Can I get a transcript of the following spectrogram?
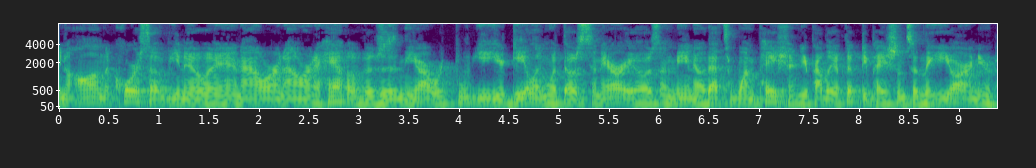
you know, all in the course of, you know, an hour, an hour and a half of it in the ER, you're dealing with those scenarios. And, you know, that's one patient. You probably have 50 patients in the ER and you're,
